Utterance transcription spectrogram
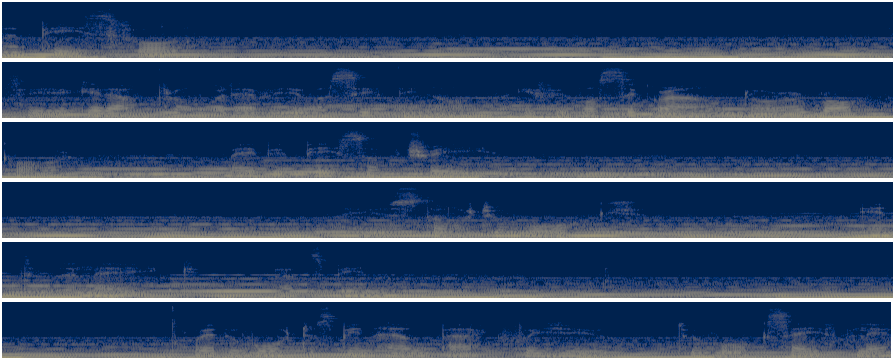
And peaceful. So you get up from whatever you were sitting on, if it was the ground or a rock or maybe a piece of tree. And you start to to walk safely.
